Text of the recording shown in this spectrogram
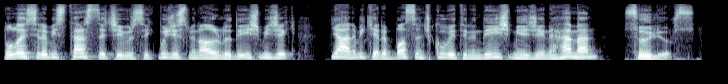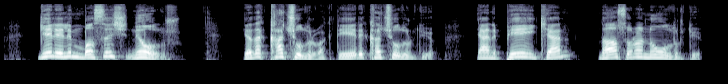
Dolayısıyla biz ters de çevirsek bu cismin ağırlığı değişmeyecek. Yani bir kere basınç kuvvetinin değişmeyeceğini hemen söylüyoruz. Gelelim basınç ne olur? Ya da kaç olur bak değeri kaç olur diyor. Yani P iken daha sonra ne olur diyor.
